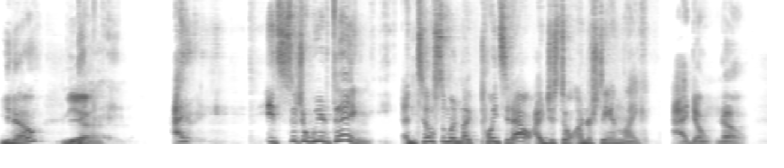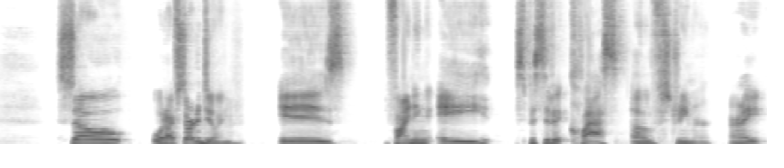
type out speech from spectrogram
You know? Yeah. It's such a weird thing until someone like points it out. I just don't understand. Like I don't know. So what I've started doing is finding a specific class of streamer. All right.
